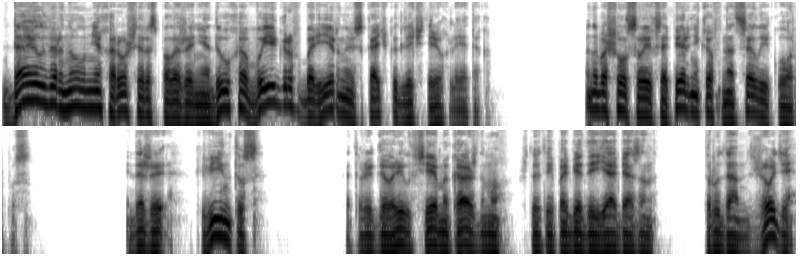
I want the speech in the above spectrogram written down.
Daйл вернул мне хорошее расположение духа, выиграв барьерную скачку для четырехлеток. Он обошел своих соперников на целый корпус. И даже Квинтус, который говорил всем и каждому, что этой победой я обязан трудам Джоди,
